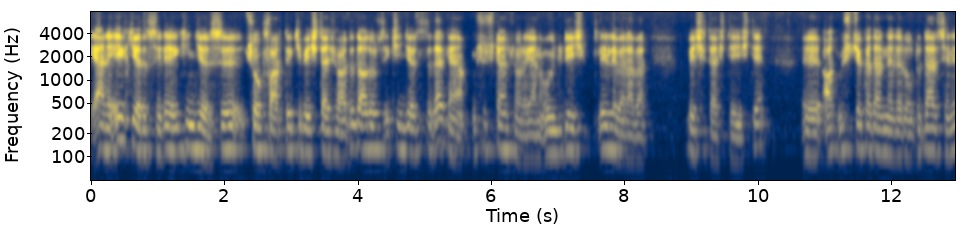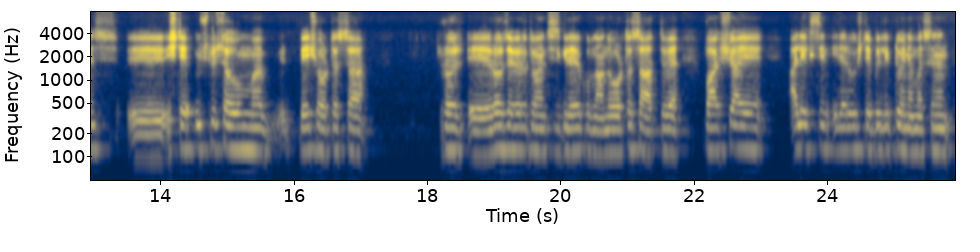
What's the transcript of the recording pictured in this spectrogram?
Yani ilk yarısıyla ikinci yarısı çok farklı. İki Beşiktaş vardı. Daha doğrusu ikinci yarısı derken 63'ten sonra yani oyuncu değişiklikleriyle beraber Beşiktaş değişti. Ee, 63'e kadar neler oldu derseniz e, işte üçlü savunma, 5 orta saha, Roz, e, Rose ve Rıdvan çizgileri kullandı. Orta saha attı ve Başşuay'ı Alex'in ileri uçta birlikte oynamasının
